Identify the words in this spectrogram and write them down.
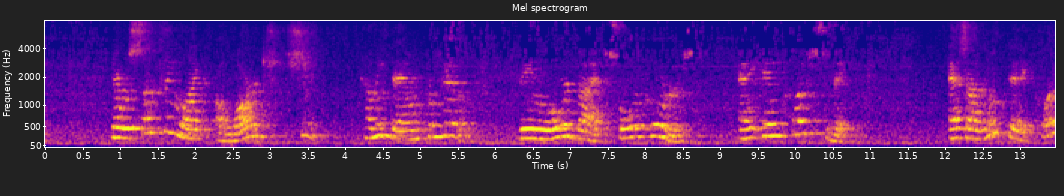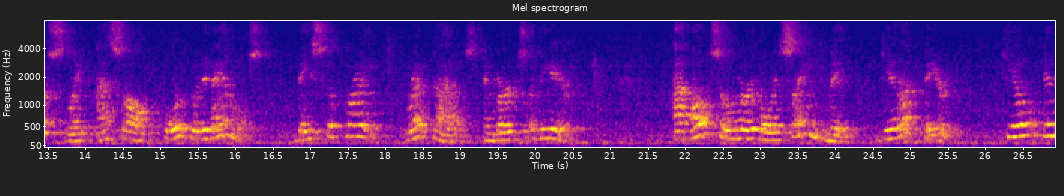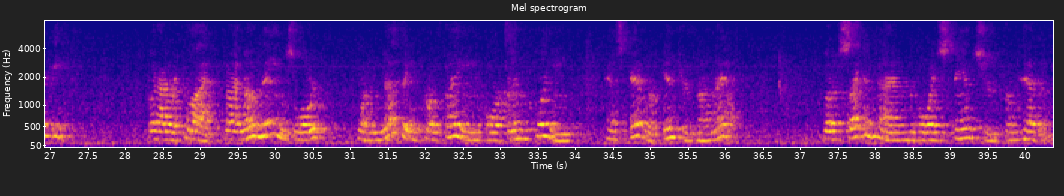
There was something like a large sheep coming down from heaven, being lowered by its four corners, and it came close to me. As I looked at it closely, I saw four-footed animals, beasts of prey, reptiles, and birds of the air. I also heard a voice saying to me, Get up, Peter, kill and eat. But I replied, By no means, Lord, for nothing profane or unclean has ever entered my mouth. But a second time the voice answered from heaven,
